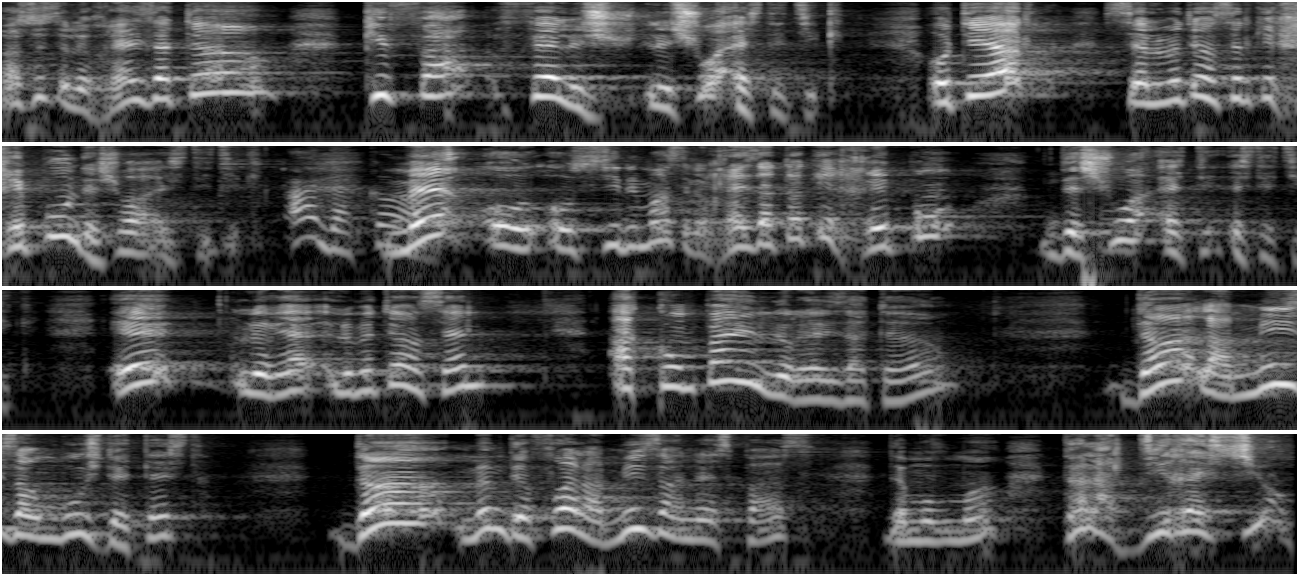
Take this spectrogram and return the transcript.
Parce que c'est le réalisateur qui fait le, le choix esthétique. Au théâtre, c'est le metteur en scène qui répond des choix esthétiques. Ah, d'accord. Mais au, cinéma, c'est le réalisateur qui répond des choix esthétiques. Et le, le metteur en scène accompagne le réalisateur dans la mise en bouche des tests, dans même des fois la mise en espace des mouvements, dans la direction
